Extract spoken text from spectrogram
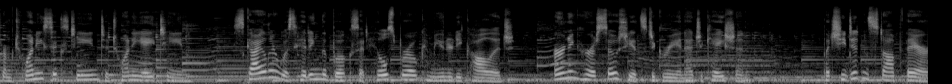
from 2016 to 2018, Skyler was hitting the books at Hillsborough Community College, earning her associate's degree in education. But she didn't stop there.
